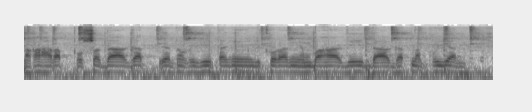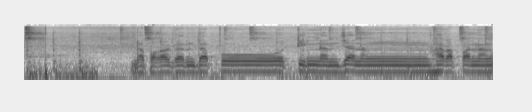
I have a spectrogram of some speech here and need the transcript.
Nakaharap po sa dagat. Yan nakikita nyo yung likuran yung bahagi. Dagat na po yan. Napakaganda po tingnan dyan ang harapan ng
